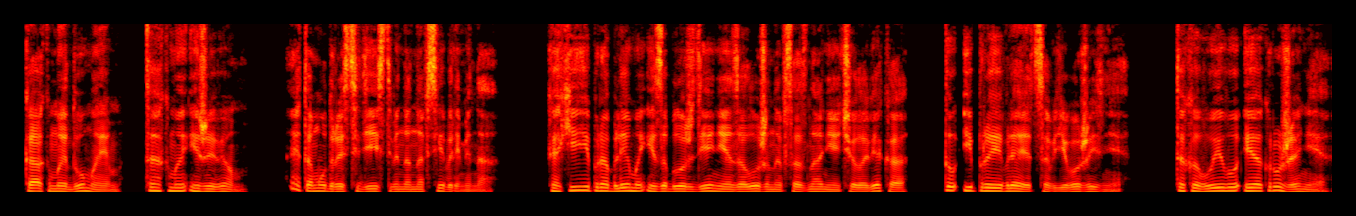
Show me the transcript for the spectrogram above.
Как мы думаем, так мы и живем. Эта мудрость действенна на все времена. Какие проблемы и заблуждения заложены в сознании человека, то и проявляется в его жизни. Таково его и окружение.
